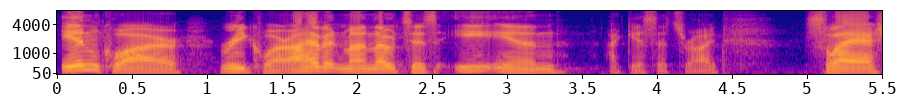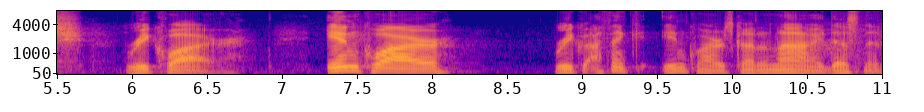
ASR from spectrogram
Inquire, require. I have it in my notes as E N, I guess that's right, slash require. Inquire, I think inquire's got an eye, doesn't it?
